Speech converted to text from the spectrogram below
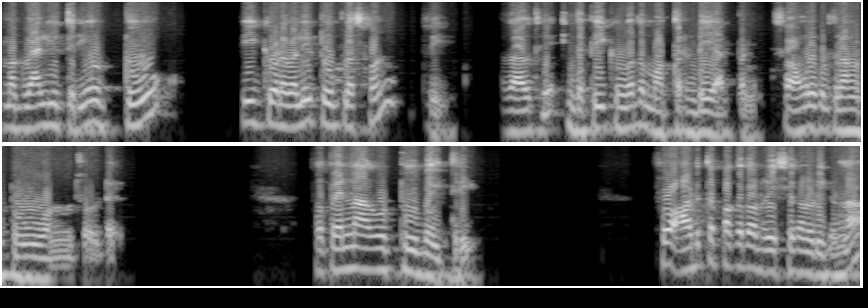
நமக்கு வேல்யூ தெரியும் டூ பீக்கோட value two plus one three அதாவது இந்த பீக்குங்கிறது மொத்தம் ரெண்டையும் ஆட் பண்ணி. ஸோ அவங்களுக்கு கொடுத்துருவாங்க டூ ஒன்னு சொல்லிட்டு. ஸோ இப்போ என்ன ஆகும்? டூ பை த்ரீ ஸோ அடுத்த பக்கத்தோட ரேஷியோ கண்டுபிடிக்கணும்னா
